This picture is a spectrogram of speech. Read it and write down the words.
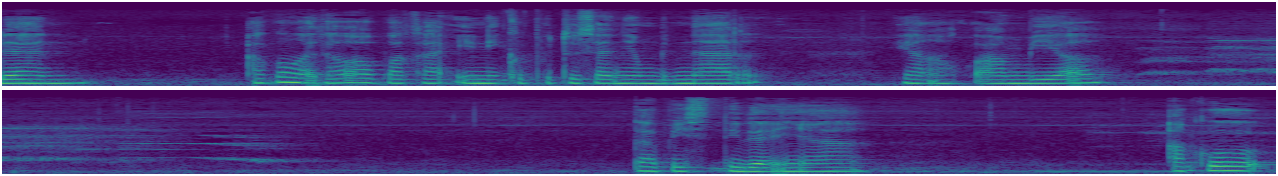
Dan aku nggak tahu apakah ini keputusan yang benar yang aku ambil tapi setidaknya aku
